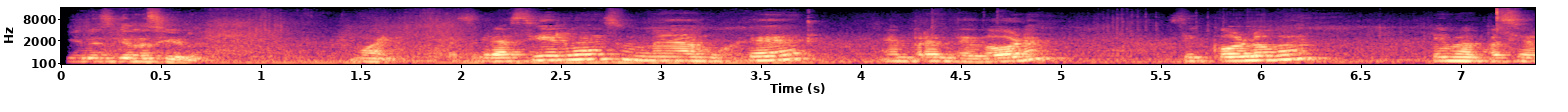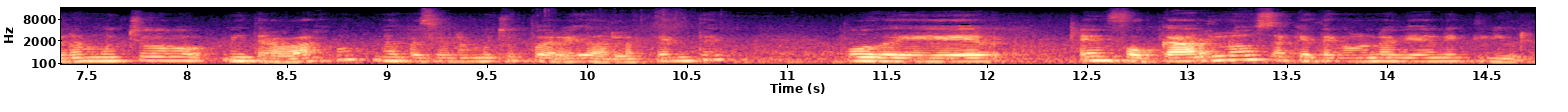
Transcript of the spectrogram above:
¿Quién es Graciela? Bueno, pues Graciela es una mujer emprendedora, psicóloga, que me apasiona mucho mi trabajo, me apasiona mucho poder ayudar a la gente, poder enfocarlos a que tengan una vida en equilibrio.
